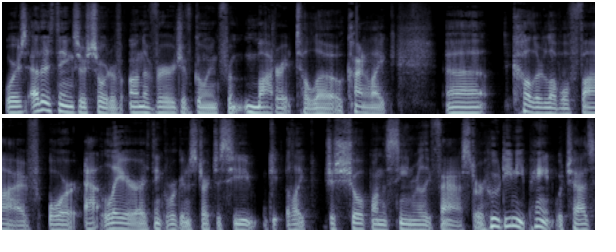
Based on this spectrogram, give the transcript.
whereas other things are sort of on the verge of going from moderate to low, kind of like, uh, color level five or at layer, I think we're going to start to see like just show up on the scene really fast, or Houdini Paint, which has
